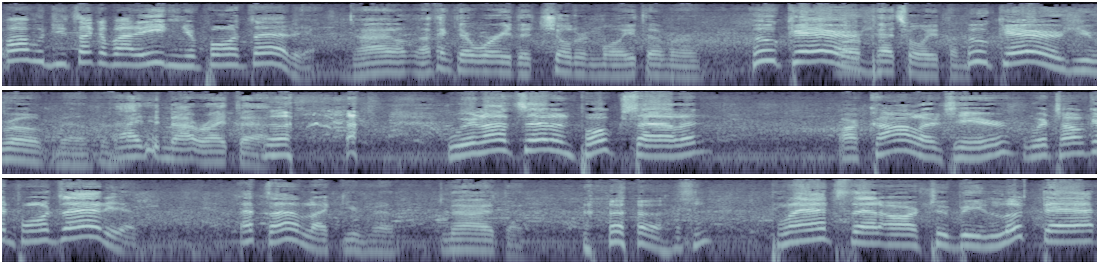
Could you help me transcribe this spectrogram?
why would you think about eating your poinsettia? I don't. I think they're worried that children will eat them or Who cares? or pets will eat them. Who cares? You wrote, Milton. I did not write that. We're not selling poke salad. Are collards here. We're talking poinsettias. That sounds like you man. No, it doesn't. Plants that are to be looked at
